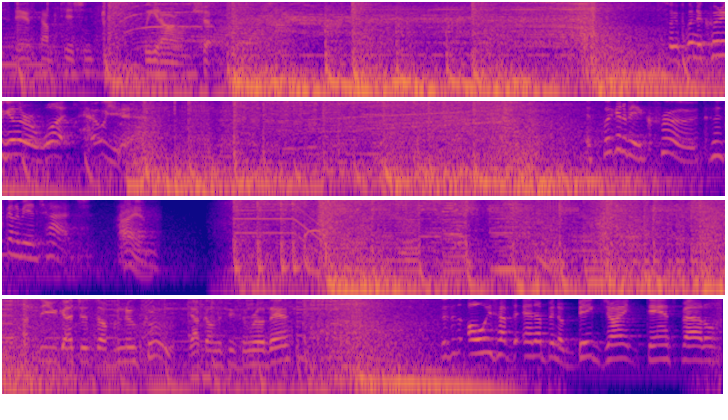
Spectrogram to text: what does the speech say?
this dance competition, we get our own show. So we putting a crew together or what? Hell yeah. If we're gonna be a crew, who's gonna be in charge? I am. I see you got yourself a new crew. Y'all come to see some real dancing? Does this always have to end up in a big giant dance battle?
